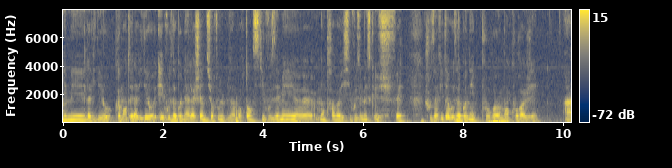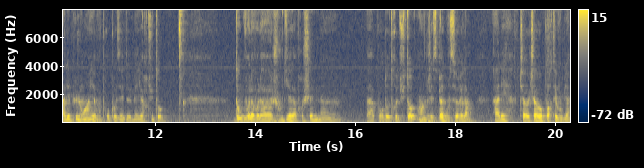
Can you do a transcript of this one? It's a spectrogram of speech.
aimer la vidéo, commenter la vidéo et vous abonner à la chaîne. Surtout le plus important, si vous aimez euh, mon travail, si vous aimez ce que je fais, je vous invite à vous abonner pour euh, m'encourager à aller plus loin et à vous proposer de meilleurs tutos. Donc voilà, voilà, je vous dis à la prochaine euh, bah, pour d'autres tutos. Hein. J'espère que vous serez là. Allez, ciao, ciao, portez-vous bien.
